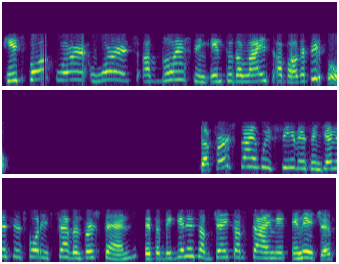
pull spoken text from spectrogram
He spoke word, words of blessing into the lives of other people. The first time we see this in Genesis 47, verse 10, at the beginnings of Jacob's time in, in Egypt,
